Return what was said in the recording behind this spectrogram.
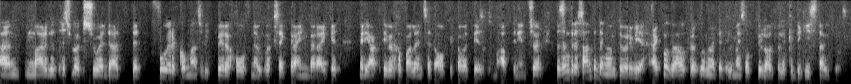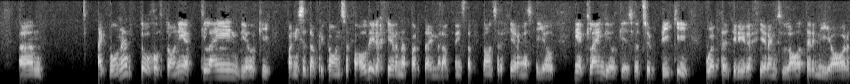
um maar dit is ook so dat dit voorkom as die tweede golf nou ook sy kruin bereik het met die aktiewe gevalle in Suid-Afrika wat besig is om af te neem. So, dis 'n interessante ding om te oorweeg. Ek wil wel vir 'n oomblik dat hulle my sal toelaat wil ek 'n bietjie stout wees. Ehm um, ek wonder tog of daar nie 'n klein deeltjie van die Suid-Afrikaanse veral die regerende party met dan van die Suid-Afrikaanse regering as geheel nie 'n klein deeltjie is wat so bietjie hoop dat hierdie regerings later in die jaar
